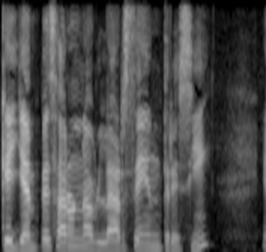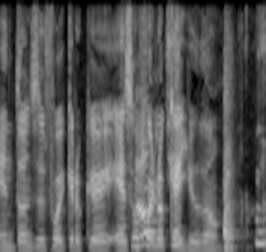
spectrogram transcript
que ya empezaron a hablarse entre sí. Entonces fue, creo que eso fue lo que ayudó. Un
